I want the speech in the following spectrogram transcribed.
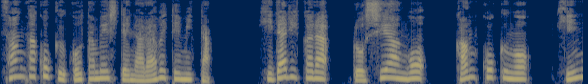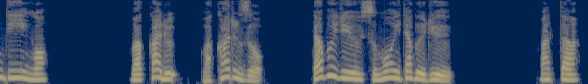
う。3カ国語試して並べてみた。左からロシア語、韓国語、ヒンディー語。わかる、わかるぞ。W すごい W。また、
